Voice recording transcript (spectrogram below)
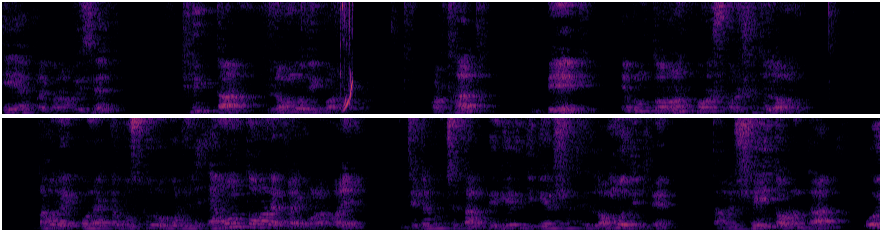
এ অ্যাপ্লাই করা হয়েছে ঠিক তার লম্ব দিক বরাবর। অর্থাৎ বেগ এবং ত্বরণ পরস্পরের সাথে লম্ব। তাহলে কোন একটা বস্তুর উপর যদি এমন ত্বরণ অ্যাপ্লাই করা হয়, যেটা হচ্ছে তার বেগের দিকের সাথে লম্ব দিকে, তাহলে সেই ত্বরণটা ওই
